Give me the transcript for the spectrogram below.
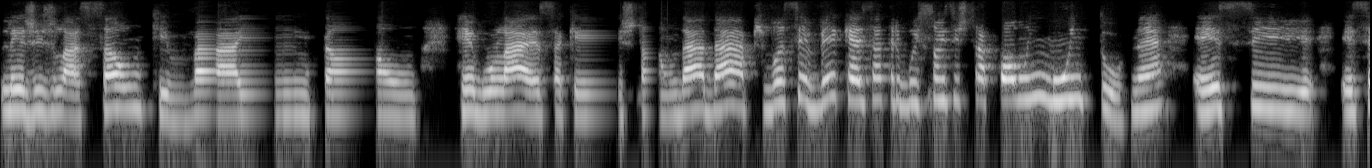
legislação que vai, então, regular essa questão da ADAPS, você vê que as atribuições extrapolam em muito né, esse, esse,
